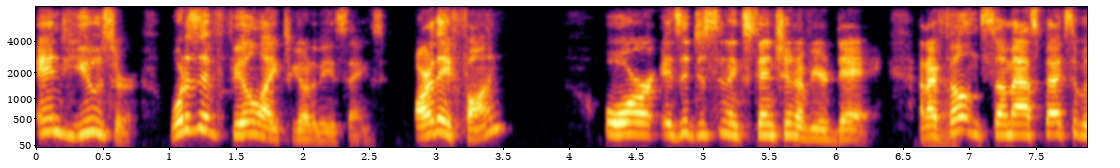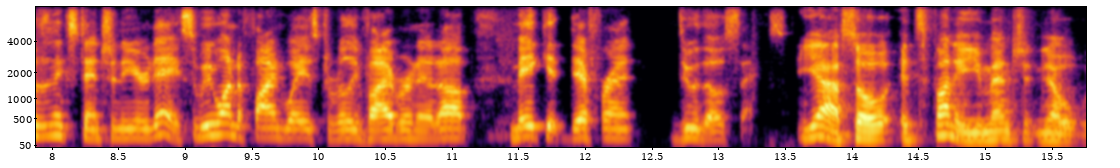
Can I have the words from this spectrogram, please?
end user. What does it feel like to go to these things? Are they fun or is it just an extension of your day? And I felt in some aspects it was an extension of your day. So we wanted to find ways to really vibrant it up, make it different, do those things. Yeah. So it's funny you mentioned, you know,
